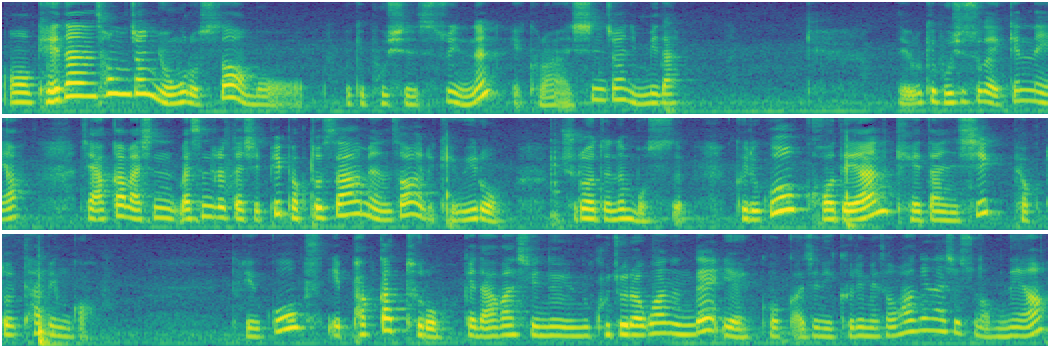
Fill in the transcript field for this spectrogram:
어, 계단 성전용으로서 뭐 이렇게 보실 수 있는 예, 그러한 신전입니다. 네, 이렇게 보실 수가 있겠네요. 제가 아까 말씀, 말씀드렸다시피 벽돌 쌓으면서 이렇게 위로 줄어드는 모습 그리고 거대한 계단식 벽돌 탑인 거 그리고 이 바깥으로 이렇게 나갈 수 있는 구조라고 하는데 예 그것까지는 이 그림에서 확인하실 수는 없네요.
